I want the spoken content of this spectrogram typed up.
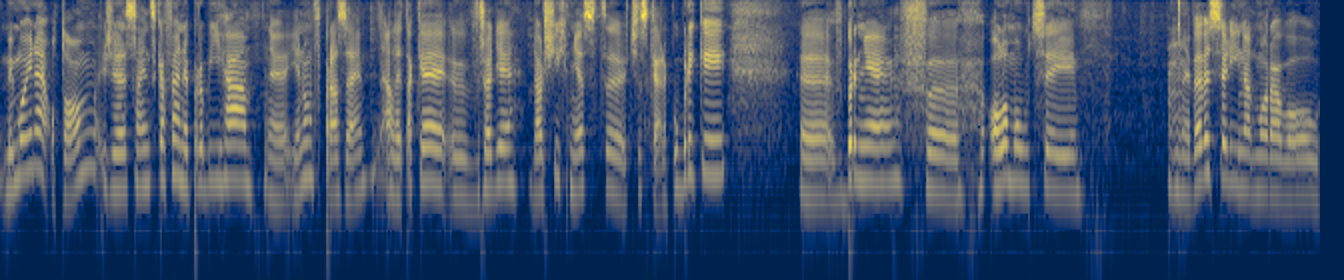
Mimo jiné o tom, že Science Cafe neprobíhá jenom v Praze, ale také v řadě dalších měst České republiky, v Brně, v Olomouci, ve Veselí nad Moravou,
